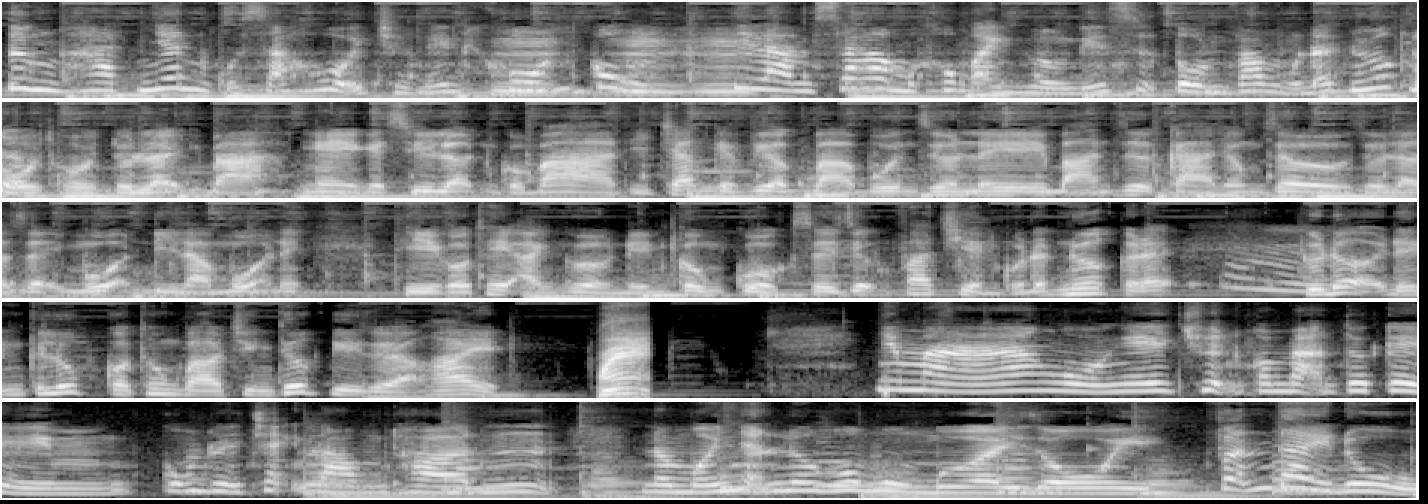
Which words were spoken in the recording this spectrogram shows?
Từng hạt nhân của xã hội trở nên khốn Ừ, cùng ừ, ừ. Thì làm sao mà không ảnh hưởng đến sự tồn vong của đất nước được? Thôi thôi tôi lạy bà. Nghe cái suy luận của bà thì chắc cái việc bà buôn dưa lê Bán dưa cà trong giờ rồi là dậy muộn đi làm muộn ấy Thì có thể ảnh hưởng đến công cuộc xây dựng phát triển của đất nước cái đấy. Cứ đợi đến cái lúc có thông báo chính thức đi rồi hạng hay nhưng mà ngồi nghe chuyện con bạn tôi kể cũng thấy chạnh lòng thật. Nó mới nhận lương hôm mùng 10 rồi. Vẫn đầy đủ.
